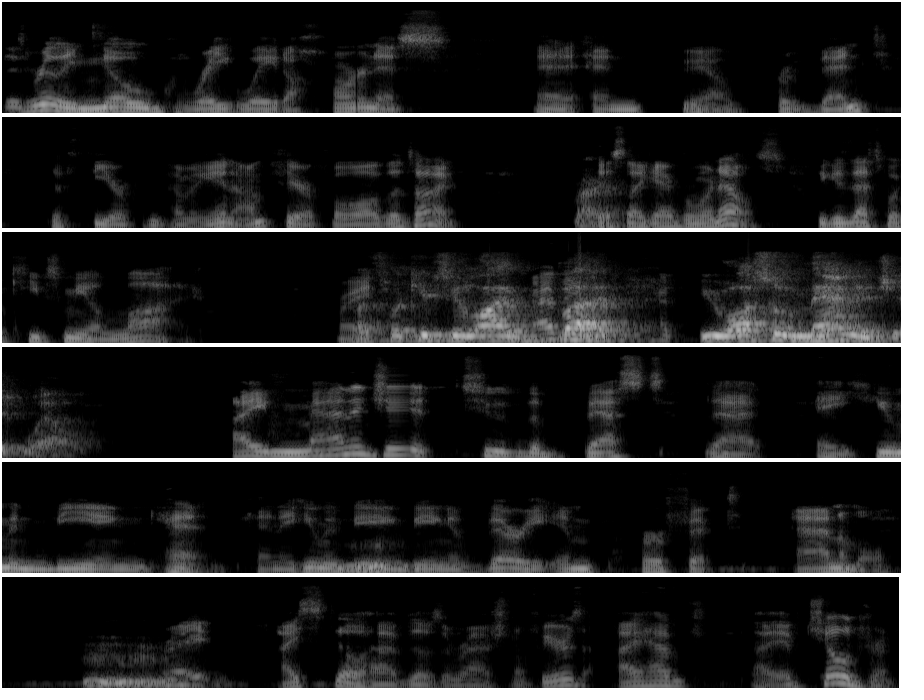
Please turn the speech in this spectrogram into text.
there's really no great way to harness and, and you know prevent the fear from coming in. I'm fearful all the time, right. just like everyone else, because that's what keeps me alive. Right. That's what keeps you alive, but you also manage it well. I manage it to the best that a human being can, and a human being mm. being a very imperfect animal, mm. right? I still have those irrational fears. I have I have children.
